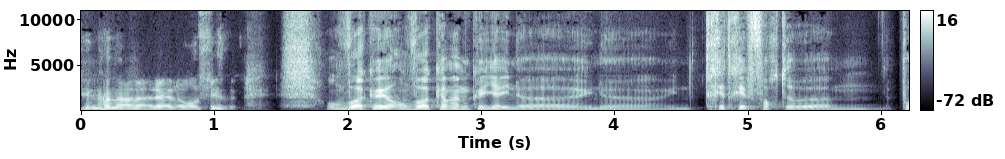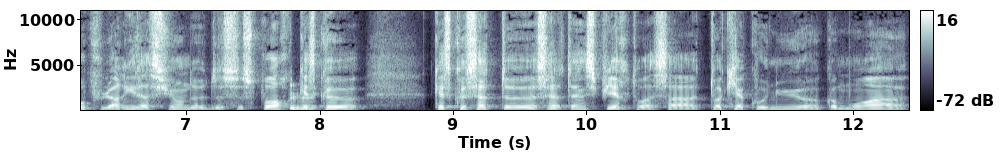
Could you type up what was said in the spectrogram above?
Non, non, non, elle refuse. On voit que, on voit quand même qu'il y a une, une, une, très très forte euh, popularisation de, de ce sport. Mhm. Qu'est-ce que, qu'est-ce que ça te, ça t'inspire, toi, ça, toi qui as connu, euh, comme moi,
